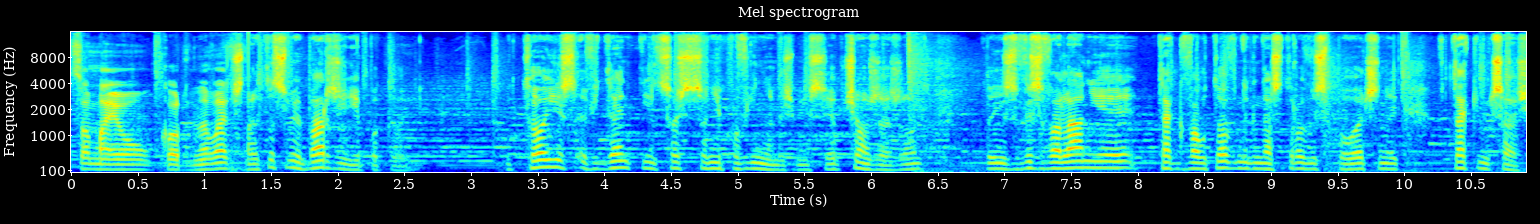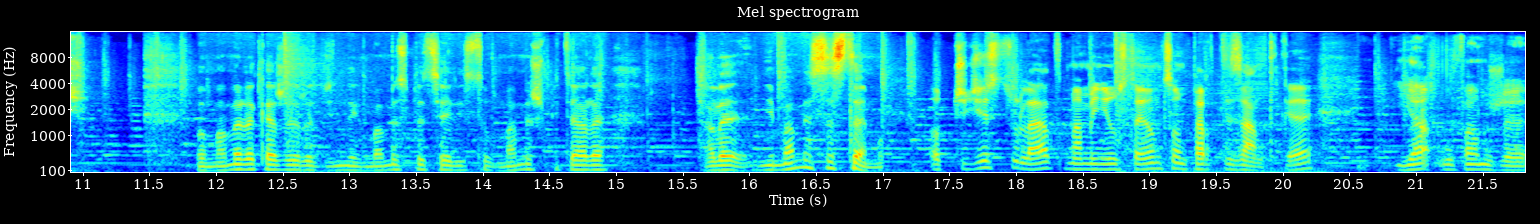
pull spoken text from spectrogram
co mają koordynować. Ale to, co mnie bardziej niepokoi, i to jest ewidentnie coś, co nie powinno być miejsce, obciąża rząd, to jest wyzwalanie tak gwałtownych nastrojów społecznych w takim czasie. Bo mamy lekarzy rodzinnych, mamy specjalistów, mamy szpitale, ale nie mamy systemu. Od 30 lat mamy nieustającą partyzantkę, Ja ufam, że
